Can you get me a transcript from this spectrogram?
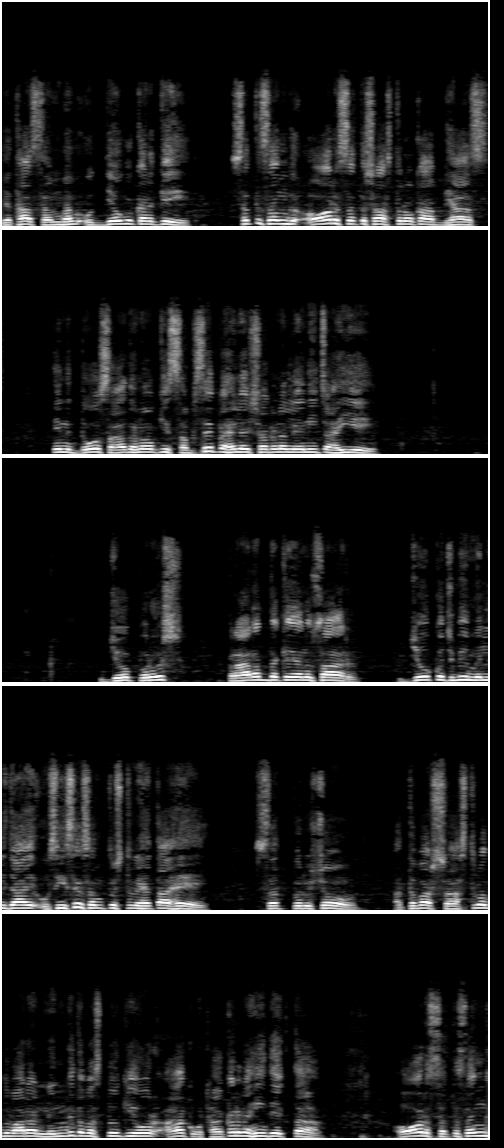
यथा संभव उद्योग करके सत्संग और सतशास्त्रों का अभ्यास इन दो साधनों की सबसे पहले शरण लेनी चाहिए। जो पुरुष प्रारब्ध के अनुसार जो कुछ भी मिल जाए उसी से संतुष्ट रहता है। सत्पुरुषों अथवा शास्त्रों द्वारा निंदित वस्तु की ओर आँख उठाकर नहीं देखता। और सत्संग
